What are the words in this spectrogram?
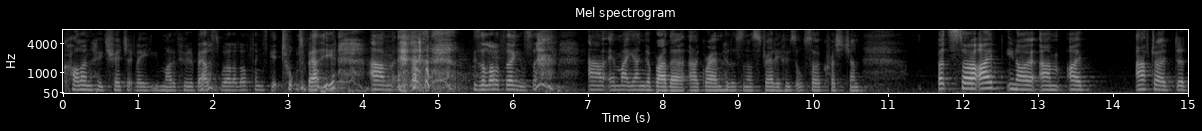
Colin, who tragically you might have heard about as well. A lot of things get talked about here. Um, there's a lot of things. uh, and my younger brother, uh, Graham, who lives in Australia, who's also a Christian. But so I, you know, um, I, after I did,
